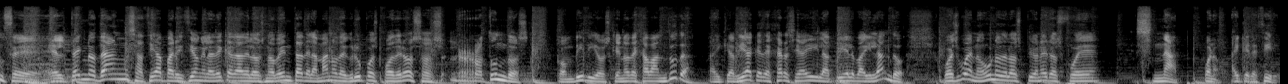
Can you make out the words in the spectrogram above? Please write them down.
El techno dance hacía aparición en la década de los 90 de la mano de grupos poderosos, rotundos, con vídeos que no dejaban duda, hay que había que dejarse ahí la piel bailando. Pues bueno, uno de los pioneros fue Snap. Bueno, hay que decir,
